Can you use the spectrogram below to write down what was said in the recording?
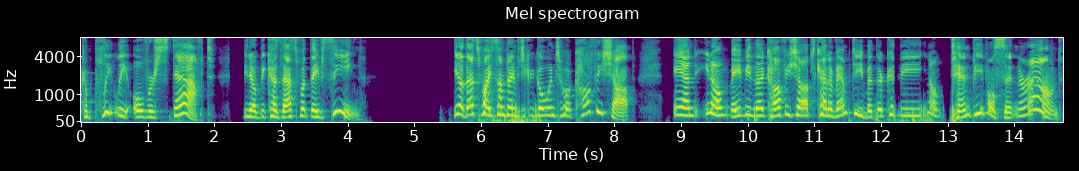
completely overstaffed, you know, because that's what they've seen. You know, that's why sometimes you could go into a coffee shop and, you know, maybe the coffee shop's kind of empty, but there could be, you know, 10 people sitting around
